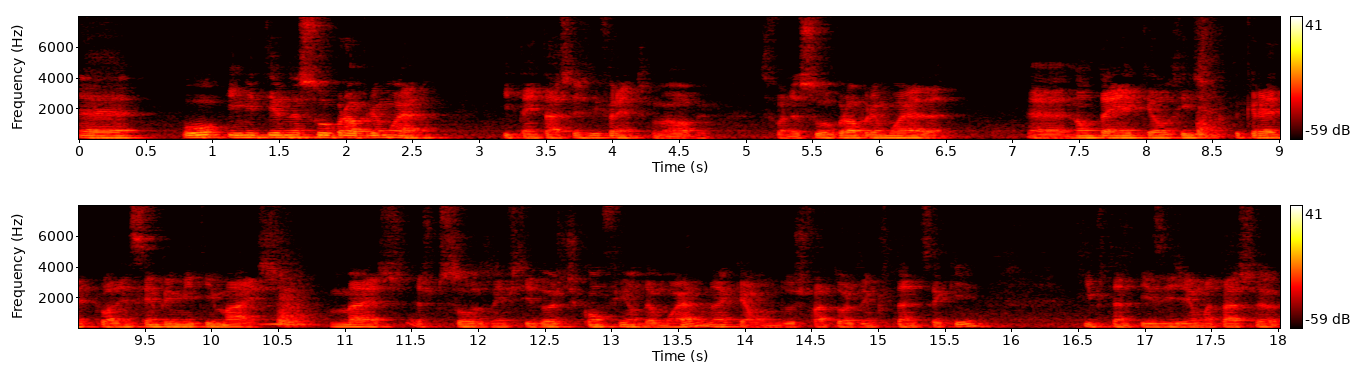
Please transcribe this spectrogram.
uh, ou emitir na sua própria moeda. E tem taxas diferentes, como é óbvio. Se for na sua própria moeda, uh, não tem aquele risco de crédito, podem sempre emitir mais, mas as pessoas, os investidores, desconfiam da moeda, né, que é um dos fatores importantes aqui, e portanto exigem uma taxa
